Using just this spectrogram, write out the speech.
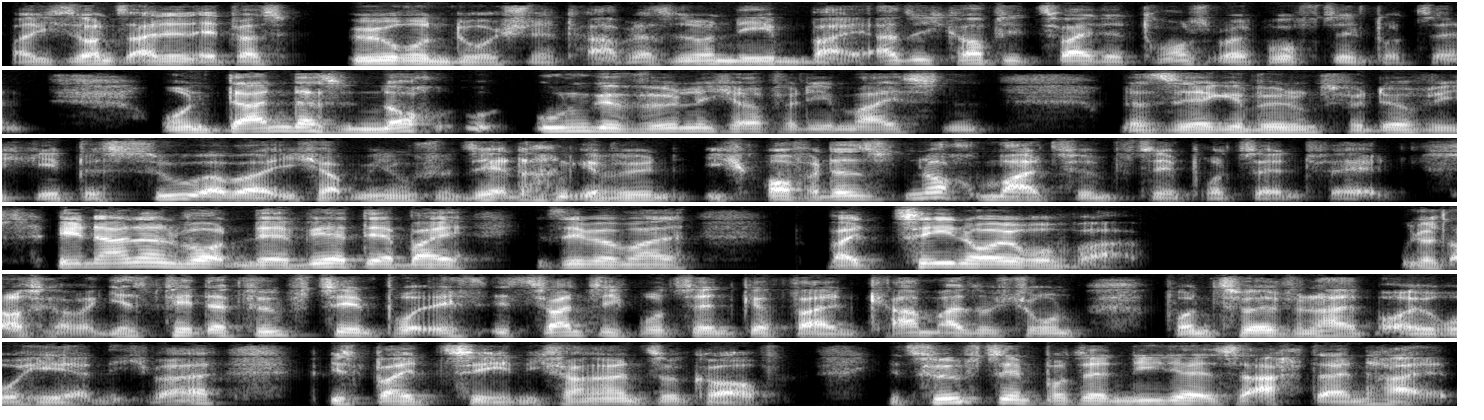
weil ich sonst einen etwas höheren Durchschnitt habe. Das ist nur nebenbei. Also ich kaufe die zweite Tranche bei 15 Prozent. Und dann das noch ungewöhnlichere für die meisten, das sehr gewöhnungsbedürftig, ich gebe es zu, aber ich habe mich nun schon sehr daran gewöhnt. Ich hoffe, dass es nochmals 15 Prozent fällt. In anderen Worten, der Wert, der bei, sehen wir mal, bei 10 Euro war, wird ausgearbeitet. Jetzt fällt er 15, es ist 20 Prozent gefallen, kam also schon von 12,5 Euro her, nicht wahr? Ist bei 10. Ich fange an zu kaufen. Jetzt 15 Prozent nieder ist 8,5.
